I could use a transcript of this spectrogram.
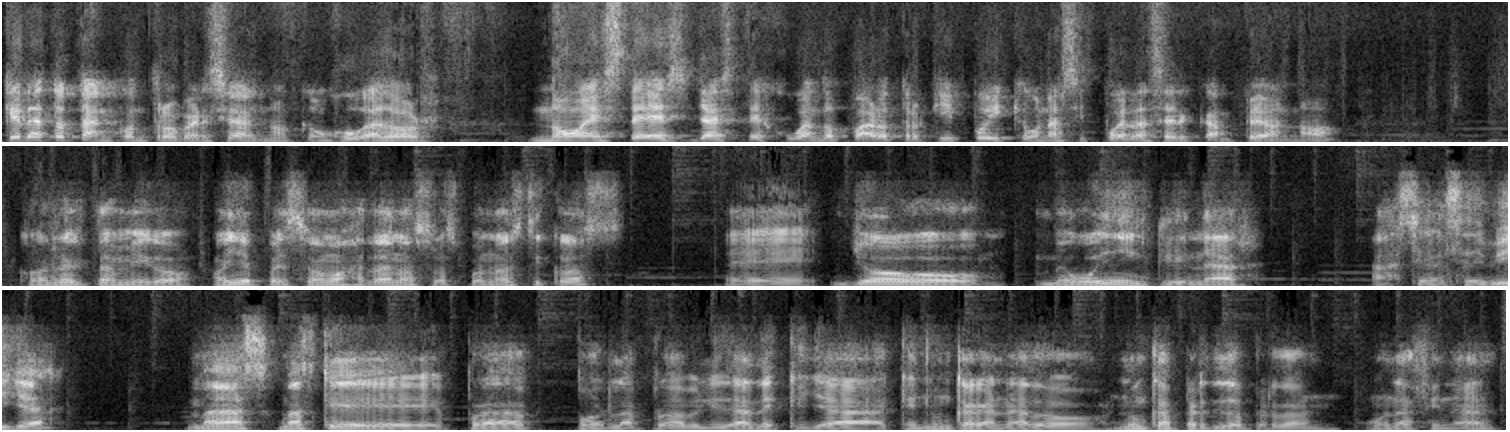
qué dato tan controversial, ¿no? Que un jugador no esté, ya esté jugando para otro equipo y que aún así pueda ser campeón, ¿no? Correcto, amigo. Oye, pues vamos a dar nuestros pronósticos. Eh, yo me voy a inclinar hacia el Sevilla, más, más que por, la probabilidad de que ya, que nunca ha ganado, nunca ha perdido, perdón, una final.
